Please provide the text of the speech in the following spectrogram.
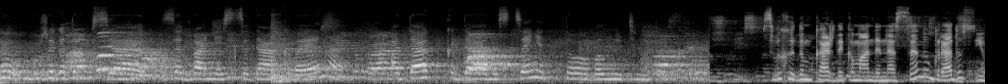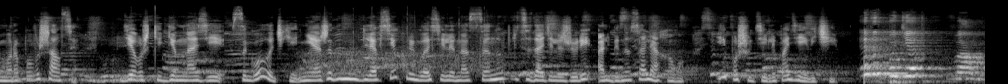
ну, уже готовимся за два месяца до КВН, а так, когда на сцене, то волнительно только. С выходом каждой команды на сцену градус юмора повышался. Девушки гимназии с иголочки неожиданно для всех пригласили на сцену председателя жюри Альбину Соляхову и пошутили по девичьи. Этот пакет вам.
